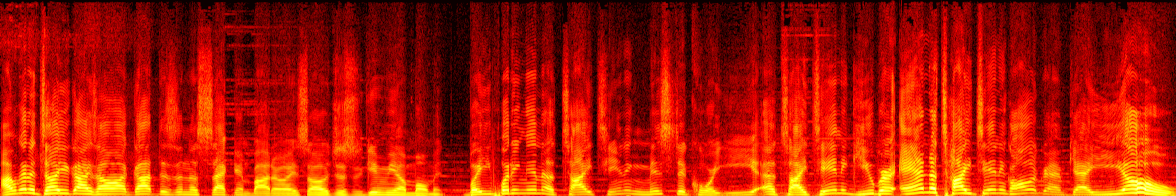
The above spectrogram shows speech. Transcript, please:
I'm going to tell you guys how I got this in a second, by the way. So just give me a moment. But you're putting in a Titanic Mystic Corgi, a Titanic Hubert, and a Titanic Hologram Cat. Yo!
